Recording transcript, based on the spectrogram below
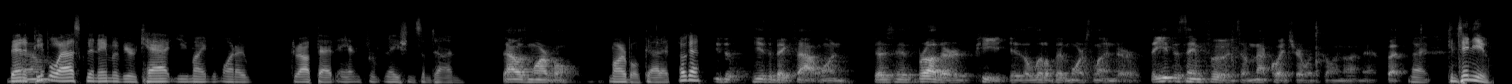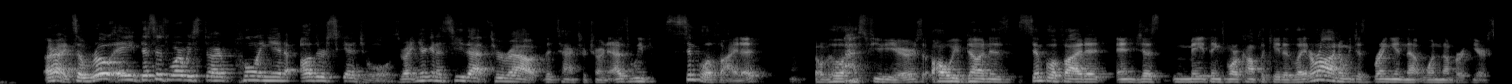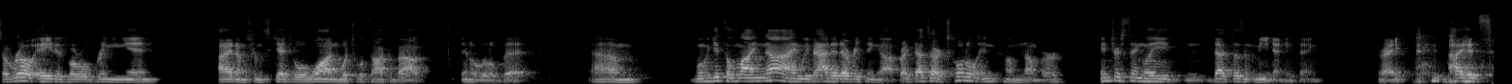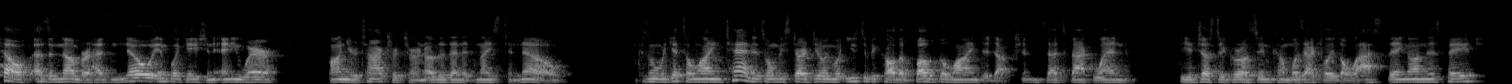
Ben, um, if people ask the name of your cat, you might want to drop that information sometime. That was Marble. Marble, got it. Okay. He's the, he's the big fat one. There's his brother, Pete, is a little bit more slender. They eat the same food, so I'm not quite sure what's going on there. But all right, continue. All right, so row eight, this is where we start pulling in other schedules, right? And you're going to see that throughout the tax return. As we've simplified it over the last few years, all we've done is simplified it and just made things more complicated later on. And we just bring in that one number here. So row eight is where we're bringing in items from schedule one, which we'll talk about in a little bit. Um, when we get to line nine, we've added everything up, right? That's our total income number. Interestingly, that doesn't mean anything, right? By itself as a number has no implication anywhere on your tax return other than it's nice to know. Because when we get to line 10 is when we start doing what used to be called above the line deductions. That's back when the adjusted gross income was actually the last thing on this page.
